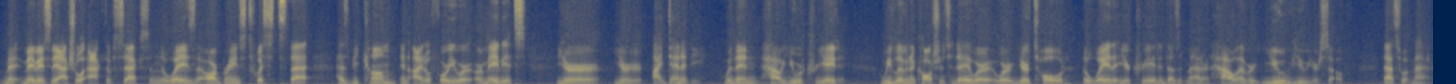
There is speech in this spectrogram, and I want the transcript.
Maybe it's the actual act of sex and the ways that our brains twists that has become an idol for you, or, or maybe it's your, your identity within how you were created we live in a culture today where, where you're told the way that you're created doesn't matter, and however you view yourself, that's what matters.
